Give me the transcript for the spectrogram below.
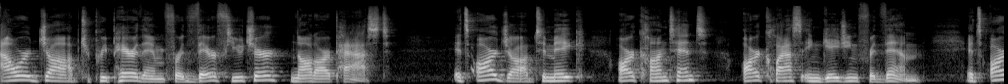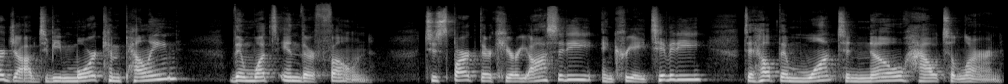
our job to prepare them for their future, not our past. It's our job to make our content, our class engaging for them. It's our job to be more compelling than what's in their phone, to spark their curiosity and creativity, to help them want to know how to learn.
